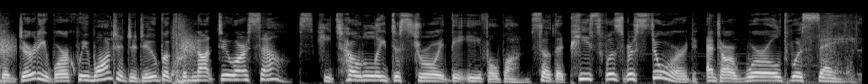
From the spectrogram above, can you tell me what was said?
the dirty work we wanted to do but could not do ourselves. He totally destroyed the evil one so that peace was restored and our world was saved.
